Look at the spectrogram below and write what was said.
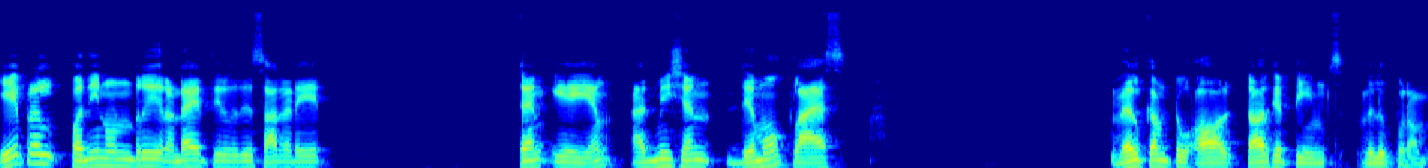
April பதினொன்று ரெண்டாயிரத்தி இருபது Saturday ten AM admission demo class welcome to all target teams Villupuram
